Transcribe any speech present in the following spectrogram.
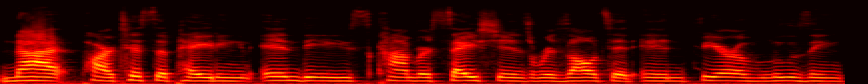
not participating in these conversations resulted in fear of losing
